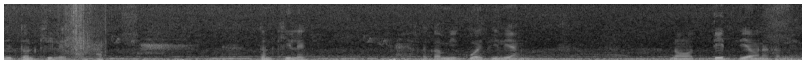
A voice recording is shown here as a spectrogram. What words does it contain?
มีต้นขี้เหล็กนะครับ ต้นขี้เหล็ก แล้วก็มีกล้วยพี่เลี้ยง หนอติดเดียวนะครับเนี่ย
